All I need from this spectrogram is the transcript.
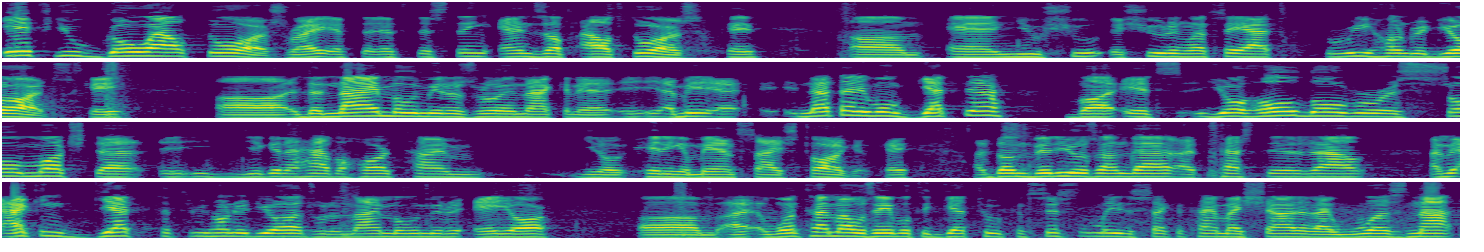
if you go outdoors, right? If the, if this thing ends up outdoors, okay, um, and you shoot shooting, let's say at 300 yards, okay, uh, the nine millimeter is really not gonna. I mean, not that it won't get there, but it's your holdover is so much that you're to have a hard time, you know, hitting a man-sized target. Okay, I've done videos on that. I've tested it out. I mean, I can get to 300 yards with a nine millimeter AR. Um, I, one time I was able to get to it consistently. The second time I shot it, I was not.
